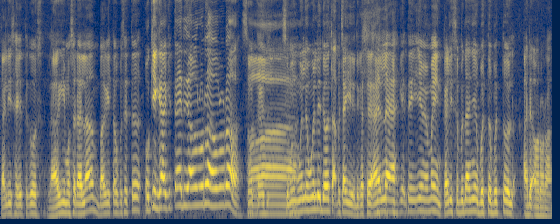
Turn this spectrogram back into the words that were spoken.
Kali saya terus lari masuk dalam, bagi tahu peserta, "Okey guys, kita ada Aurora, Aurora." So Ah. ah. semua mula-mula dia orang tak percaya. Dia kata, "Alah, Kapten A main-main." Kali sebenarnya betul-betul ada Aurora.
